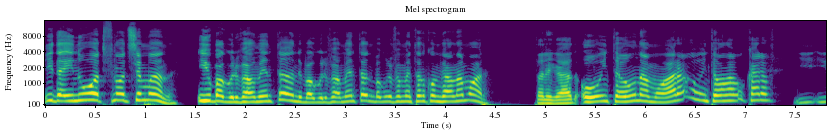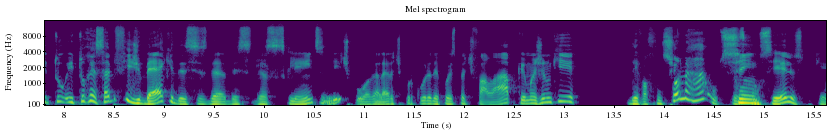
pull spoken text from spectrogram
E daí no outro final de semana. E o bagulho vai aumentando, e o bagulho vai aumentando, o bagulho vai aumentando quando ela namora. Tá ligado? Ou então namora, ou então o cara. E, e tu, e tu recebe feedback desses, de- desses, desses clientes ali? Tipo, a galera te procura depois pra te falar? Porque eu imagino que deva funcionar os seus Sim. conselhos, porque,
